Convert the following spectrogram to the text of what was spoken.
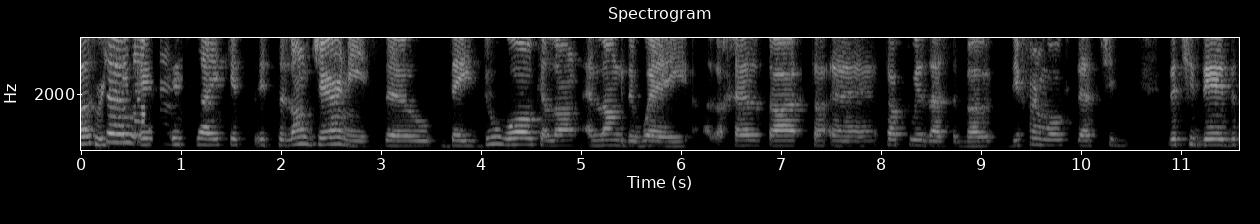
Also, it, it's like it's it's a long journey, so they do walk along along the way. Rachel uh, talked with us about different walks that she that she did,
